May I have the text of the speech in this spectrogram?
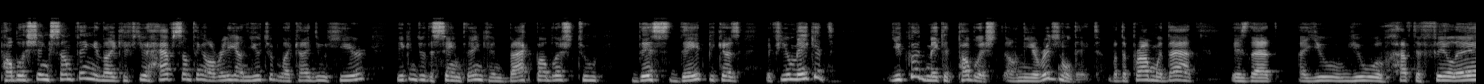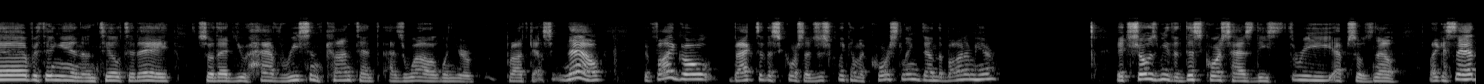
publishing something like if you have something already on YouTube like I do here you can do the same thing can back publish to this date because if you make it you could make it published on the original date. But the problem with that is that uh, you you will have to fill everything in until today so that you have recent content as well when you're broadcasting. Now if I go back to this course I just click on the course link down the bottom here it shows me that this course has these three episodes. Now like I said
